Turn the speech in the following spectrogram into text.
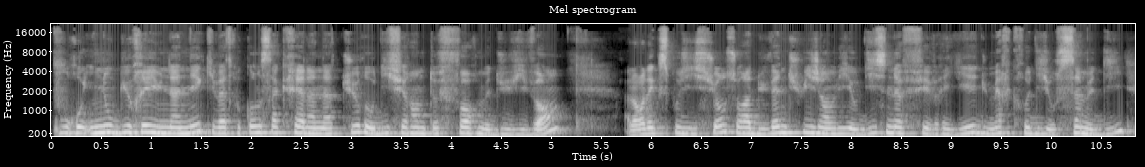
pour inaugurer une année qui va être consacrée à la nature et aux différentes formes du vivant. Alors l'exposition sera du 28 janvier au 19 février, du mercredi au samedi,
